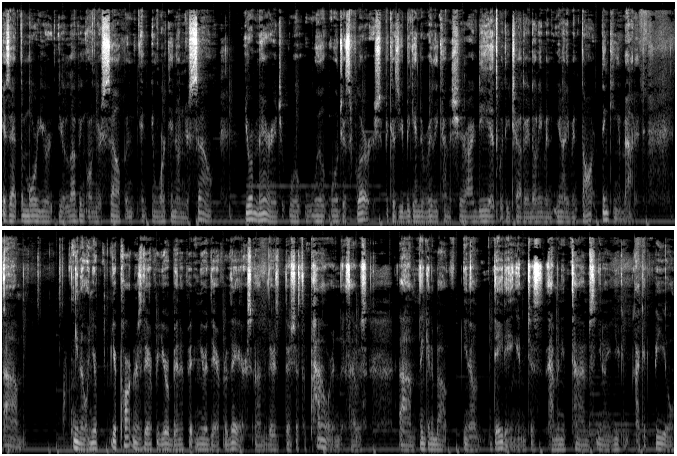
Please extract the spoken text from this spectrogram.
Is that the more you're you're loving on yourself and, and, and working on yourself, your marriage will will will just flourish because you begin to really kind of share ideas with each other and don't even you're not even thought thinking about it. Um, you know, and your your partner's there for your benefit, and you're there for theirs. Um, there's there's just a power in this. I was um, thinking about you know dating and just how many times you know you can I could feel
